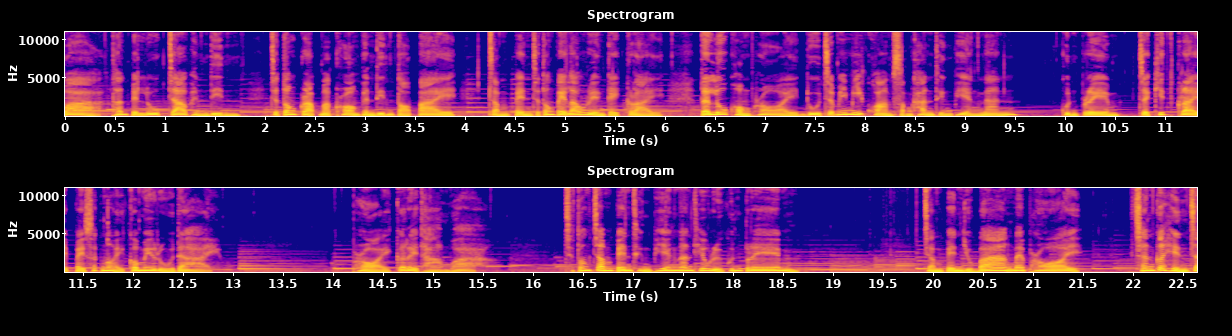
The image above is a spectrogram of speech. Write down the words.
ว่าท่านเป็นลูกเจ้าแผ่นดินจะต้องกลับมาครองแผ่นดินต่อไปจำเป็นจะต้องไปเล่าเรียนไกลๆ แต่ลูกของพลอยดูจะไม่มีความสำคัญถึงเพียงนั้น คุณเปรมจะคิดไกลไปสักหน่อยก็ไม่รู้ได้ พลอยก็เลยถามว่า จะต้องจำเป็นถึงเพียงนั้นเทียวหรือคุณเปรมจำเป็นอยู่บ้างแม่พลอย ฉันก็เห็นใจ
